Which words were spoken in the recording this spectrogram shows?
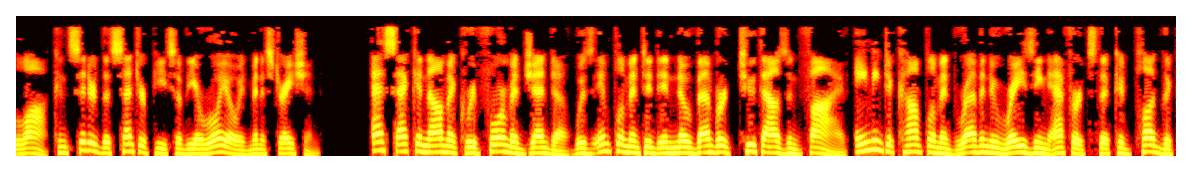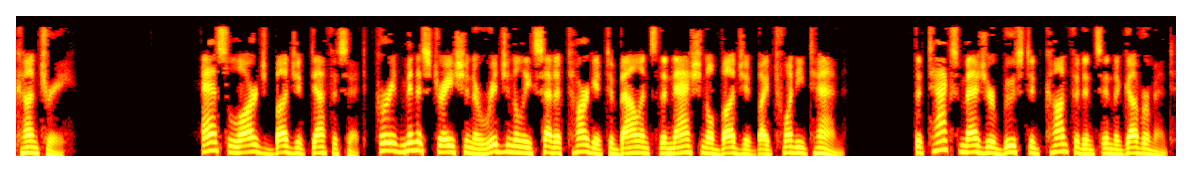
law considered the centerpiece of the Arroyo administration. S economic reform agenda, was implemented in November 2005, aiming to complement revenue-raising efforts that could plug the country's large budget deficit. Her administration originally set a target to balance the national budget by 2010. The tax measure boosted confidence in the government's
